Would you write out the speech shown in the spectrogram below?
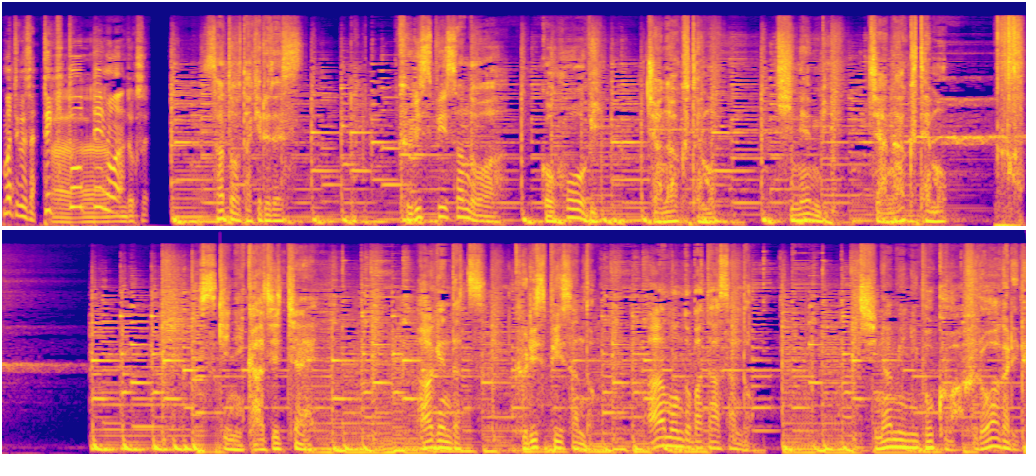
待ってください。適当っていうのは。佐藤健です。クリスピーサンドはご褒美じゃなくても、記念日じゃなくても。かじっちゃえハーゲンダッツクリスピーサンドアーモンドバターサンド。ちなみに僕は風呂上がりで。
